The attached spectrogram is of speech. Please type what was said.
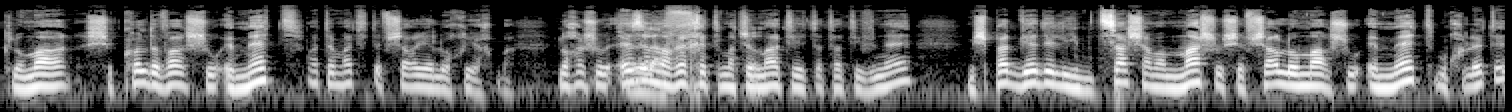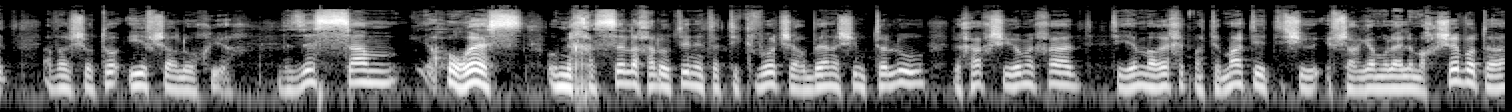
כלומר שכל דבר שהוא אמת מתמטית אפשר יהיה להוכיח בה. לא חשוב איזה מערכת מתמטית אתה תבנה, משפט גדל ימצא שם משהו שאפשר לומר שהוא אמת מוחלטת, אבל שאותו אי אפשר להוכיח. וזה שם, הורס ומחסל לחלוטין את התקוות שהרבה אנשים תלו בכך שיום אחד תהיה מערכת מתמטית, שאפשר גם אולי למחשב אותה,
